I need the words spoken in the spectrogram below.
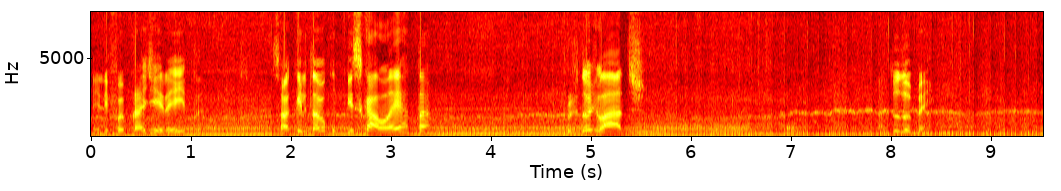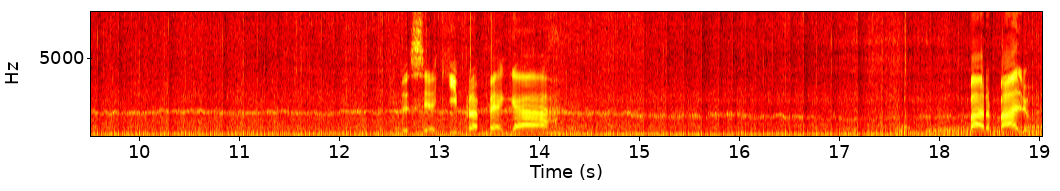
Ele foi para a direita. Só que ele tava com pisca-alerta para os dois lados. Mas tudo bem. Descer aqui para pegar barbalho.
